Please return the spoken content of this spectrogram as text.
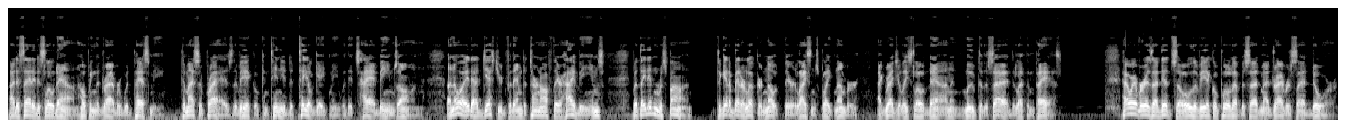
I decided to slow down, hoping the driver would pass me. To my surprise, the vehicle continued to tailgate me with its high beams on. Annoyed, I gestured for them to turn off their high beams, but they didn't respond. To get a better look or note their license plate number, I gradually slowed down and moved to the side to let them pass. However, as I did so, the vehicle pulled up beside my driver's side door.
